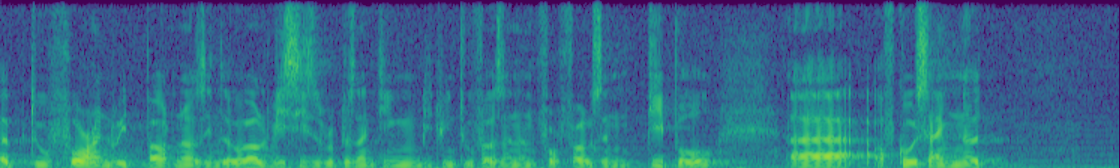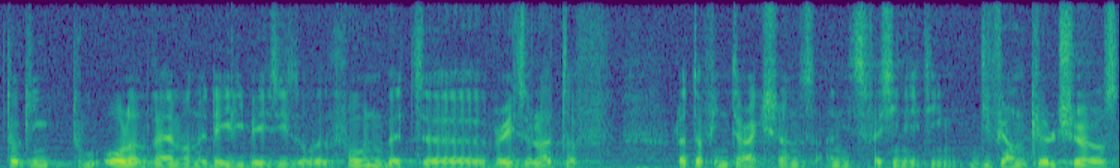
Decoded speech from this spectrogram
up to 400 partners in the world. This is representing between 2,000 and 4,000 people. Uh, of course, I'm not talking to all of them on a daily basis over the phone, but uh, there is a lot of lot of interactions, and it's fascinating. Different cultures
